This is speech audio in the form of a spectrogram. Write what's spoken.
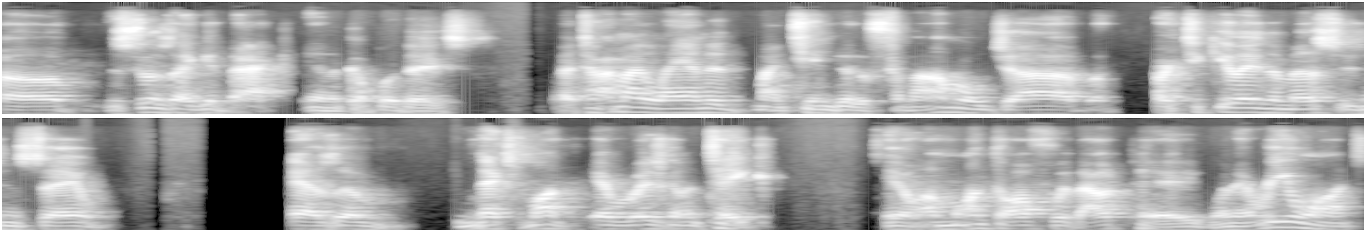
uh, as soon as I get back in a couple of days. By the time I landed, my team did a phenomenal job articulating the message and saying, as of next month, everybody's going to take, you know, a month off without pay whenever you want,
